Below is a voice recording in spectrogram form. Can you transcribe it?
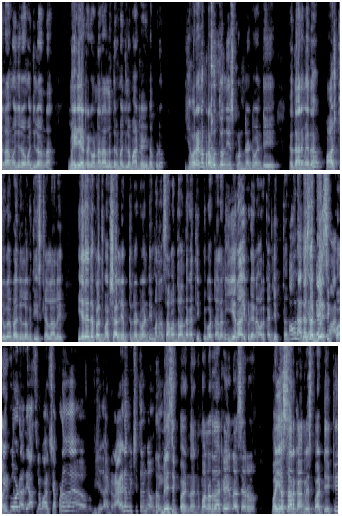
రామోజీరావు మధ్యలో ఉన్న మీడియేటర్గా ఉన్నారు? వాళ్ళిద్దరి మధ్యలో మాట్లాడేటప్పుడు ఎవరైనా ప్రభుత్వం తీసుకుంటున్నటువంటి దాని మీద పాజిటివ్గా ప్రజల్లోకి తీసుకెళ్ళాలి. ఏదైతే ప్రతిపక్షాలు చెప్తున్నటువంటి మనం సమర్థవంతంగా తిప్పికొట్టాలని ఏ నాయకుడైనా ఎవరికని చెప్తారు. అది అసలు వాళ్ళు చెప్పడం రాయడం విచిత్రంగా ఉంది. బేసిక్ పాయింట్ దాన్ని. మొన్నటిదాకా ఏం రాశారు? వైఎస్ఆర్ కాంగ్రెస్ పార్టీకి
